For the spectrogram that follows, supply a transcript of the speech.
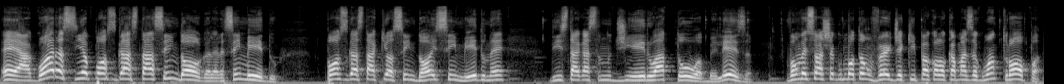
É, agora sim eu posso gastar sem dó, galera, sem medo. Posso gastar aqui, ó, sem dó e sem medo, né? De estar gastando dinheiro à toa, beleza? Vamos ver se eu acho algum botão verde aqui pra colocar mais alguma tropa.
